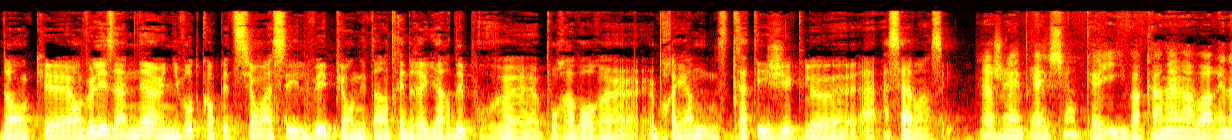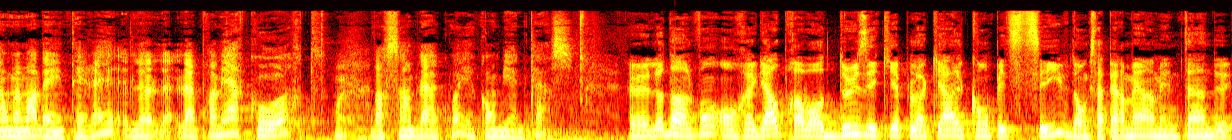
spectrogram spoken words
Donc, euh, on veut les amener à un niveau de compétition assez élevé, puis on est en train de regarder pour, euh, pour avoir un, programme stratégique là, assez avancé. Là, j'ai l'impression qu'il va quand même avoir énormément d'intérêt. La, première cohorte va ressembler à quoi? Il y a combien de classes? Euh, là, dans le fond, on regarde pour avoir deux équipes locales compétitives, donc ça permet en même temps de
